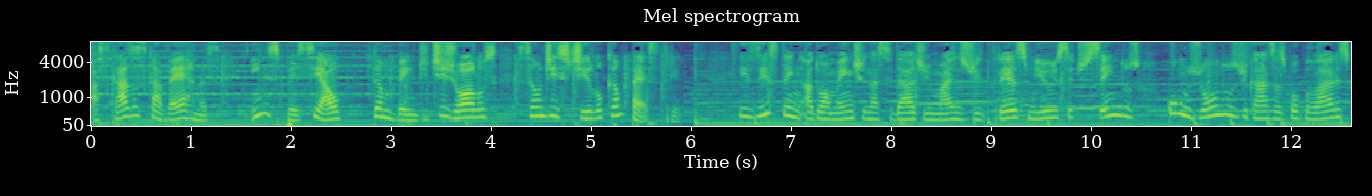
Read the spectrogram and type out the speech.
As casas cavernas, em especial, também de tijolos, são de estilo campestre. Existem atualmente na cidade mais de 3.700 conjuntos de casas populares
